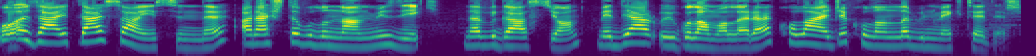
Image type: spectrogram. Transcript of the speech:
Bu özellikler sayesinde araçta bulunan müzik, navigasyon ve diğer uygulamalara kolayca kullanılabilmektedir.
